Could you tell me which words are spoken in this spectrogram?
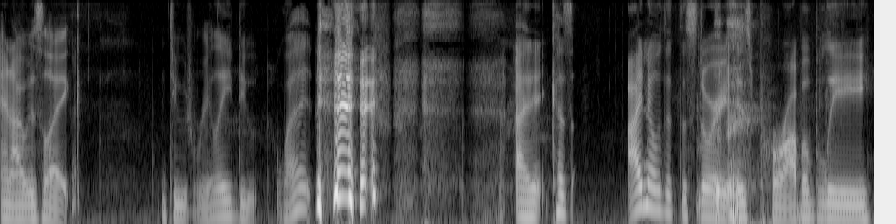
and I was like, dude, really, dude, what? Because I know that the story is probably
